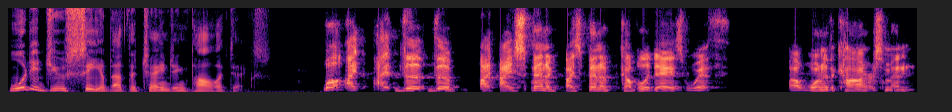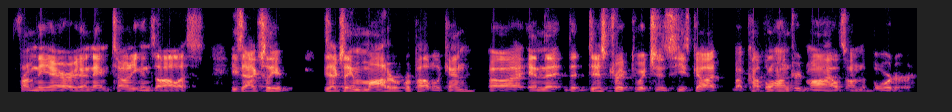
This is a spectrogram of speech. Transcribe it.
What did you see about the changing politics? Well, I, I the the I, I spent a I spent a couple of days with uh, one of the congressmen from the area named Tony Gonzales. He's actually he's actually a moderate Republican uh, in the the district, which is he's got a couple hundred miles on the border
